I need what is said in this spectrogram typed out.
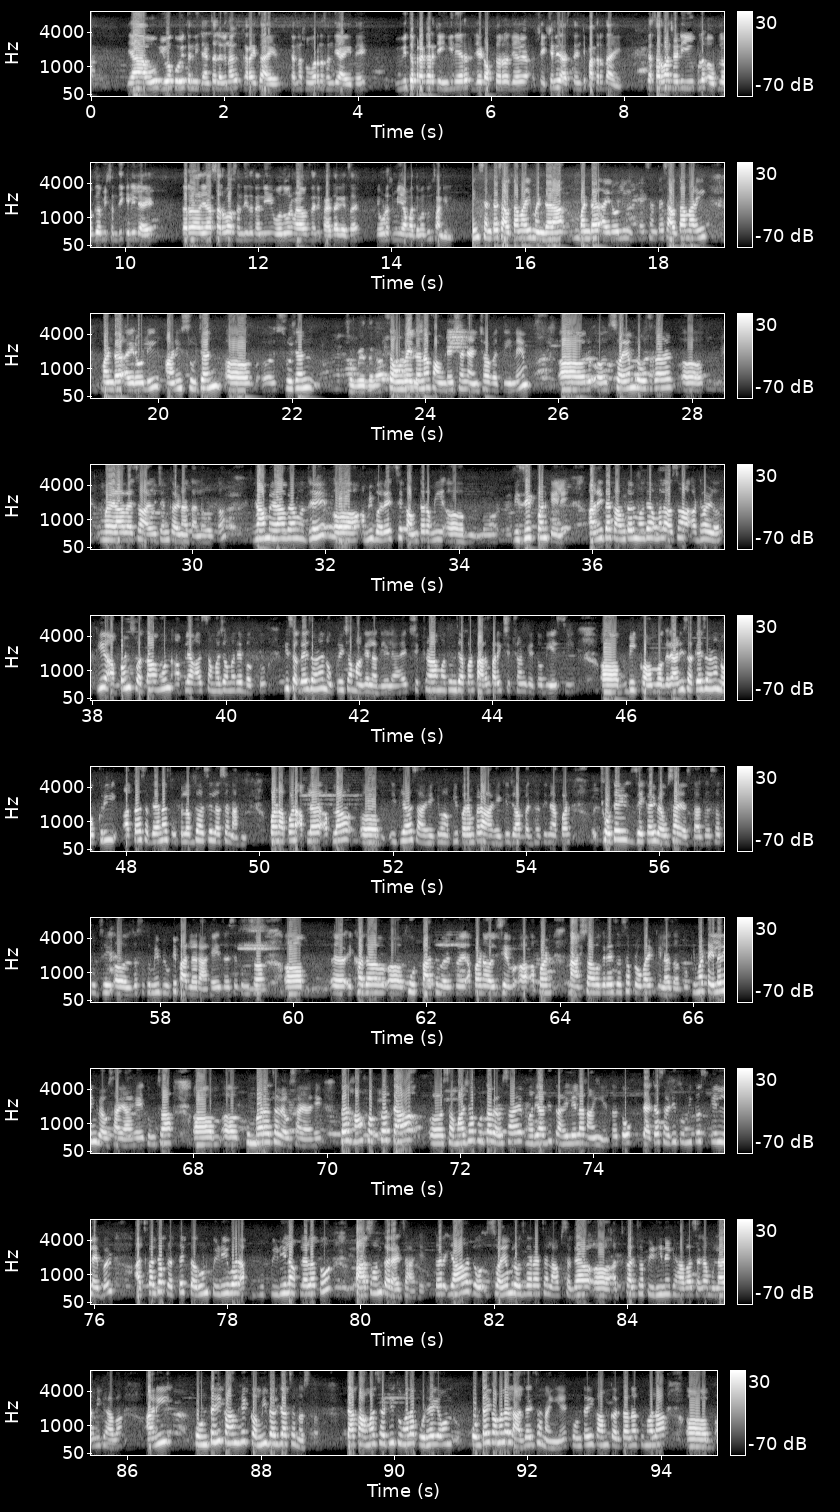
या युवक कवितांनी ज्यांचं लग्न करायचं आहे त्यांना सुवर्ण संधी आहे ते विविध प्रकारचे इंजिनियर जे डॉक्टर जे शैक्षणिक असतात त्यांची पात्रता आहे त्या सर्वांसाठी उपलब्ध मी संधी केलेली आहे. तर या सर्व संधीचा त्यांनी वधूवर मेळावा त्यांनी फायदा घ्यायचा आहे. एवढंच मी या माध्यमातून सांगेन. संत सावतामाळी मंडळा मंडळ ऐरोली इथे संत सावतामाळी मंडळ ऐरोली आणि सृजन सृजन संवेदना संवेदना फाउंडेशन यांच्या वतीने स्वयंरोजगार मेळाव्याचं आयोजन करण्यात आलं होतं. ह्या मेळाव्यामध्ये आम्ही बरेचसे काउंटर आम्ही व्हिजिट पण केले. आणि त्या काउंटरमध्ये आम्हाला असं आढळलं की आपण स्वतःहून आपल्या आज समाजामध्ये बघतो की सगळेजण नोकरीच्या मागे लागलेले आहेत. शिक्षणामधून जे आपण पारंपरिक शिक्षण घेतो बीएससी बी कॉम वगैरे आणि सगळेजण नोकरी आता सगळ्यांनाच उपलब्ध असेल असं नाही. पण आपण आपल्या आपला इतिहास आहे किंवा आपली परंपरा आहे की ज्या पद्धतीने आपण छोटे जे काही व्यवसाय असतात जसं तुझे जसं तुम्ही ब्युटी पार्लर आहे जसे तुमचं एखादं फूटपाथ आपण जेव आपण नाश्ता वगैरे जसं प्रोव्हाइड केला जातो किंवा टेलरिंग व्यवसाय आहे तुमचा अ, कुंभाराचा व्यवसाय आहे तर हा फक्त त्या समाजापुरता व्यवसाय मर्यादित राहिलेला नाहीये. तर तो त्याच्यासाठी तुम्ही तो स्किल लेबल आजकालच्या प्रत्येक तरुण पिढीवर पिढीला आपल्याला तो पास ऑन करायचा आहे. तर या स्वयंरोजगाराचा लाभ सगळ्या आजकालच्या पिढीने घ्यावा सगळ्या मुलांनी घ्यावा आणि कोणतंही काम हे कमी दर्जाचं नसतं. त्या कामासाठी तुम्हाला पुढे येऊन कोणत्याही कामाला लाजायचं नाहीये. कोणतंही काम करताना तुम्हाला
